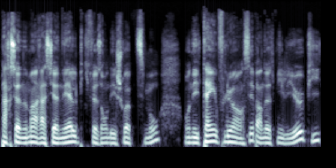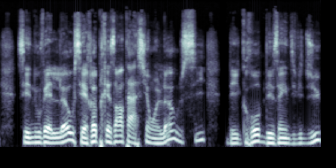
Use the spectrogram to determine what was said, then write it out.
partiellement rationnels puis qui faisons des choix optimaux. On est influencé par notre milieu. Puis ces nouvelles-là ou ces représentations-là aussi des groupes, des individus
